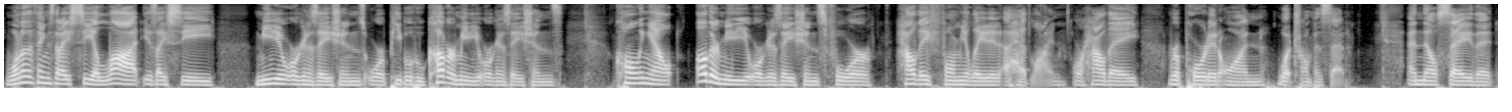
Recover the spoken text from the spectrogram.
one of the things that I see a lot is I see media organizations or people who cover media organizations calling out other media organizations for how they formulated a headline or how they reported on what Trump has said. And they'll say that,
